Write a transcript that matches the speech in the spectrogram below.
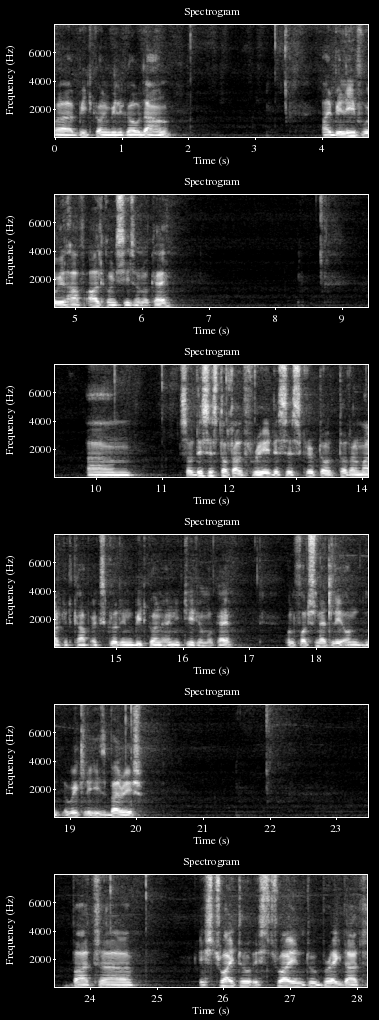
uh, Bitcoin will go down I believe we will have altcoin season okay? Um, so this is total free this is crypto total market cap excluding Bitcoin and Ethereum okay? Unfortunately on weekly is bearish but uh, is try to is trying to break that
